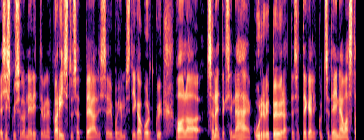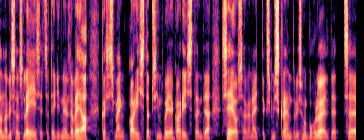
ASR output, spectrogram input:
ja siis, kui sul on eriti veel need karistused peal, siis sa ju põhimõtteliselt iga kord, kui a la sa näiteks ei näe kurvi pöörates, et tegelikult see teine vastane oli seal sul ees, et sa tegid nii-öelda vea, kas siis mäng karistab sind või ei karistanud ja see osa ka näiteks, mis Grand Turismo puhul öeldi, et see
